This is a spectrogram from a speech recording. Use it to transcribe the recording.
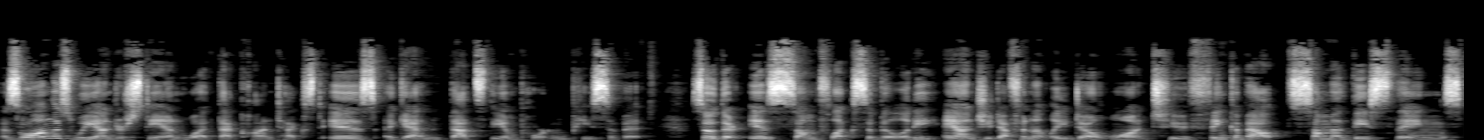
as long as we understand what that context is, again, that's the important piece of it. So there is some flexibility, and you definitely don't want to think about some of these things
